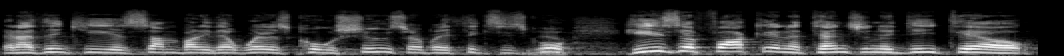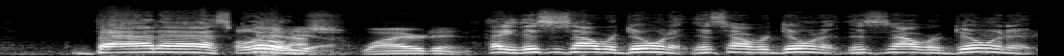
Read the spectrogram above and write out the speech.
and I think he is somebody that wears cool shoes. So everybody thinks he's cool. He's a fucking attention to detail badass Oh, coach. yeah. Wired in. Hey, this is how we're doing it. This is how we're doing it. This is how we're doing it.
